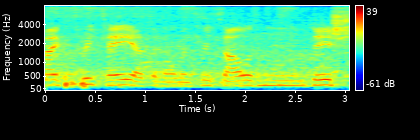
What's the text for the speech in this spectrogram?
like 3k at the moment, 3,000 dish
